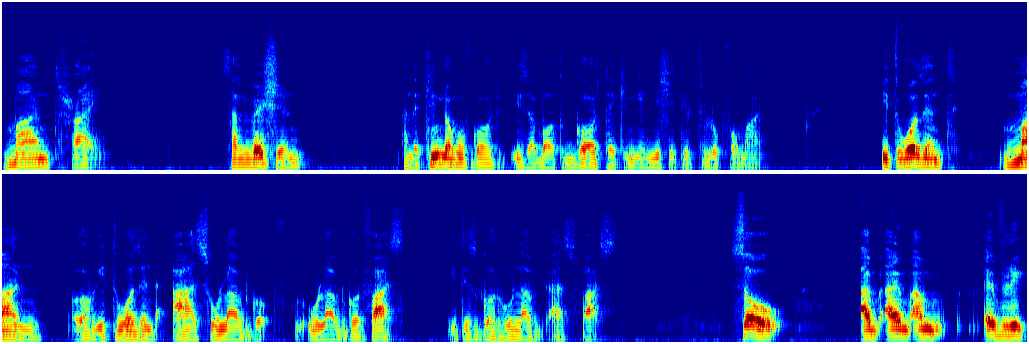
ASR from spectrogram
Man trying. Salvation and the kingdom of God is about God taking initiative to look for man. It wasn't man or it wasn't us who loved God who loved God first. It is God who loved us first. So I'm I'm, I'm every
